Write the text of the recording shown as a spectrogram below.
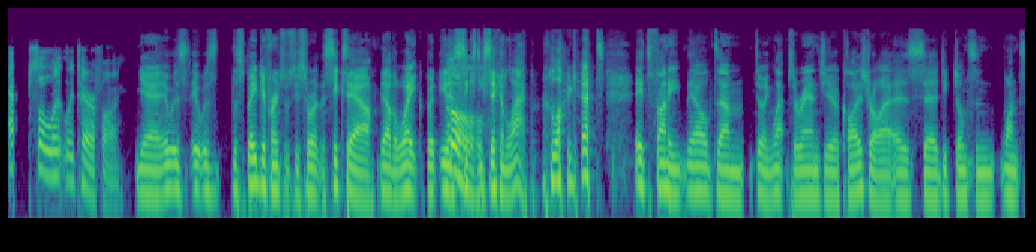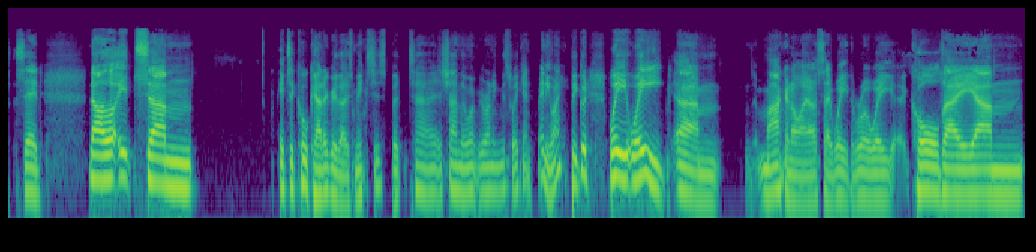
absolutely terrifying. Yeah, it was it was the speed differentials you saw at the six hour the other week, but in a oh. sixty second lap. like it's it's funny the old um, doing laps around your clothes dryer, as uh, Dick Johnson once said. No, it's um it's a cool category those mixes, but uh, shame they won't be running this weekend. Anyway, be good. We we um, Mark and I, I say we, the Royal we called a um,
